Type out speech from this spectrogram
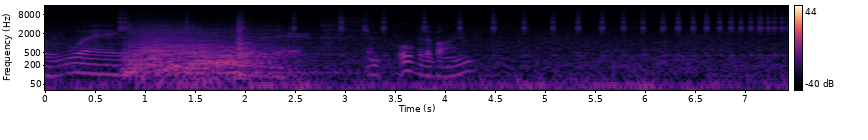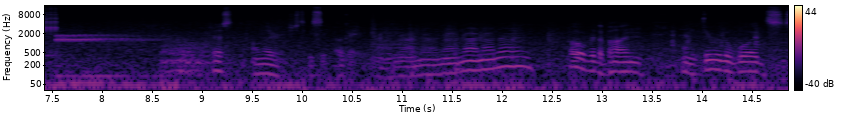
the way over there. Jump over the bun. Just on little, just to be safe. Okay. Run, run, run, run, run, run. Over the bun and through the woods.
